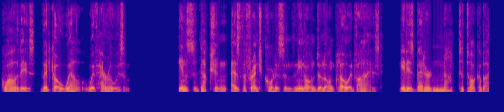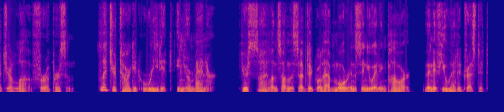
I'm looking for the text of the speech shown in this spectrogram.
qualities that go well with heroism. In seduction, as the French courtesan Ninon de L'Enclos advised, it is better not to talk about your love for a person. Let your target read it in your manner. Your silence on the subject will have more insinuating power than if you had addressed it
